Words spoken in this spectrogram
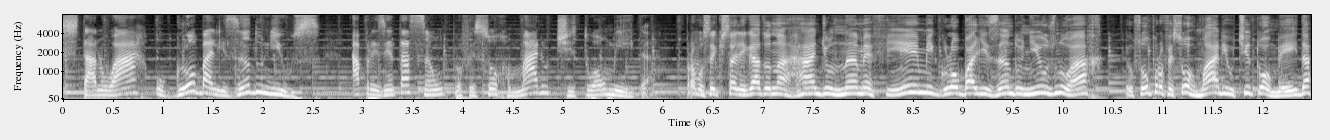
Está no ar o Globalizando News. Apresentação: Professor Mário Tito Almeida. Para você que está ligado na Rádio Nama FM, Globalizando News no ar, eu sou o professor Mário Tito Almeida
